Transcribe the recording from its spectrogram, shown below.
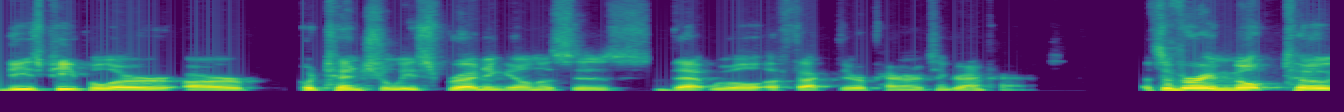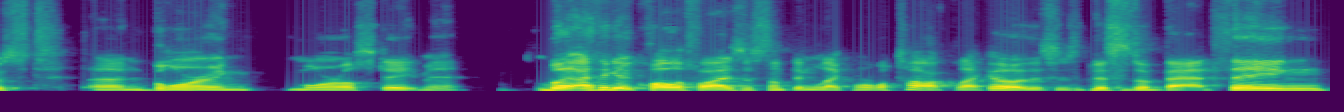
these people are are potentially spreading illnesses that will affect their parents and grandparents." It's a very milk toast and boring moral statement, but I think it qualifies as something like moral talk. Like, oh, this is this is a bad thing.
